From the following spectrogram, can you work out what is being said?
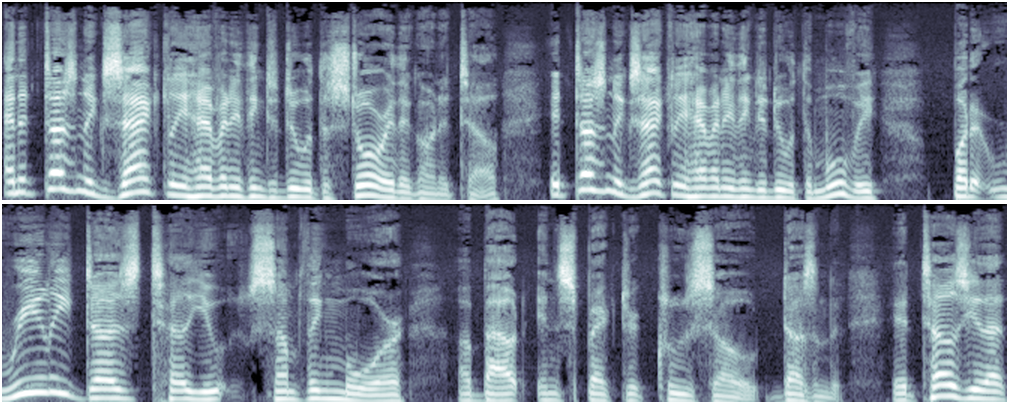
And it doesn't exactly have anything to do with the story they're going to tell. It doesn't exactly have anything to do with the movie, but it really does tell you something more about Inspector Clouseau, doesn't it? It tells you that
